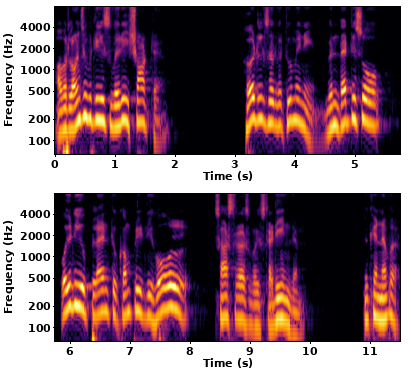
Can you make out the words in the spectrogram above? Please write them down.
Our longevity is very short. Hurdles are too many. When that is so, why do you plan to complete the whole Shastras by studying them? You can never.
